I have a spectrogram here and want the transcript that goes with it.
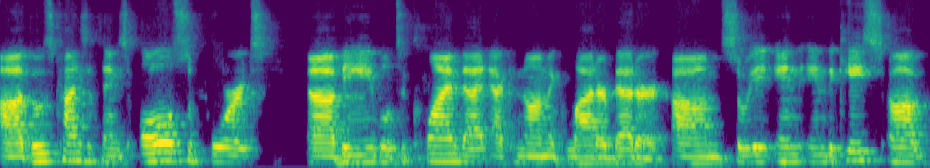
Uh, those kinds of things all support uh, being able to climb that economic ladder better. Um, so, in, in the case of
